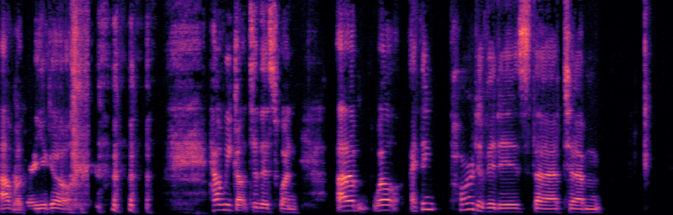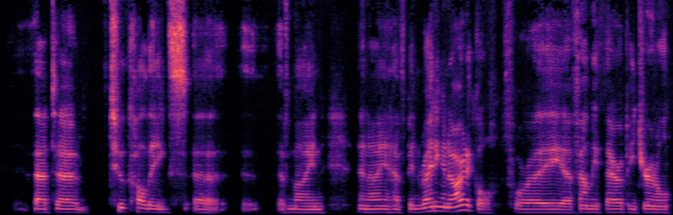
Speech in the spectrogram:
Ah, well, there you go. How we got to this one? Um, well, I think part of it is that um, that. Uh, two colleagues uh, of mine and I have been writing an article for a, a family therapy journal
